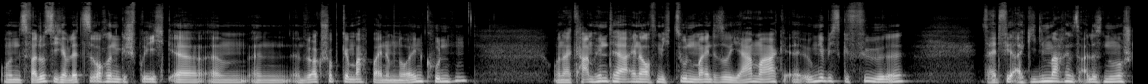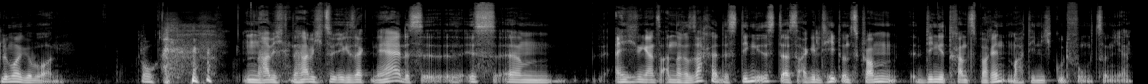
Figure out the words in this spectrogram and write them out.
Und es war lustig, ich habe letzte Woche ein Gespräch, äh, ähm, ein, ein Workshop gemacht bei einem neuen Kunden. Und da kam hinterher einer auf mich zu und meinte so, ja, Marc, äh, irgendwie habe ich das Gefühl, seit wir agil machen, ist alles nur noch schlimmer geworden. Oh. dann habe ich, dann hab ich zu ihr gesagt, naja, das äh, ist ähm, eigentlich eine ganz andere Sache. Das Ding ist, dass Agilität und Scrum Dinge transparent macht, die nicht gut funktionieren.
